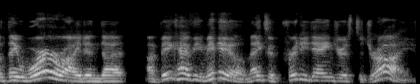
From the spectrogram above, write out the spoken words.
But they were right in that a big heavy meal makes it pretty dangerous to drive.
